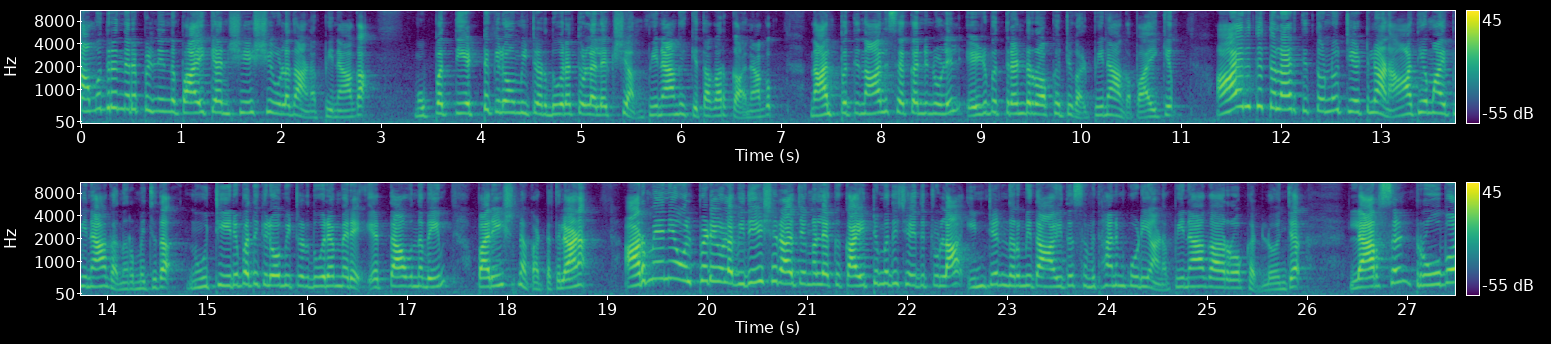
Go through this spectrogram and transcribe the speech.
സമുദ്രനിരപ്പിൽ നിന്ന് പായിക്കാൻ ശേഷിയുള്ളതാണ് പിനാക. മുപ്പത്തിയെട്ട് കിലോമീറ്റർ ദൂരത്തുള്ള ലക്ഷ്യം പിനാകയ്ക്ക് തകർക്കാനാകും. നാൽപ്പത്തിനാല് സെക്കൻഡിനുള്ളിൽ എഴുപത്തിരണ്ട് റോക്കറ്റുകൾ പിനാക പായിക്കും. ആയിരത്തി തൊള്ളായിരത്തി തൊണ്ണൂറ്റിയെട്ടിലാണ് ആദ്യമായി പിനാക നിർമ്മിച്ചത്. നൂറ്റി ഇരുപത് കിലോമീറ്റർ ദൂരം വരെ എത്താവുന്നവയും പരീക്ഷണ ഘട്ടത്തിലാണ് അർമേനിയ ഉൾപ്പെടെയുള്ള വിദേശ രാജ്യങ്ങളിലേക്ക് കയറ്റുമതി ചെയ്തിട്ടുള്ള ഇന്ത്യൻ നിർമ്മിത ആയുധ സംവിധാനം കൂടിയാണ് പിനാക റോക്കറ്റ് ലോഞ്ചർ. ലാർസൺ ട്രൂബോ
